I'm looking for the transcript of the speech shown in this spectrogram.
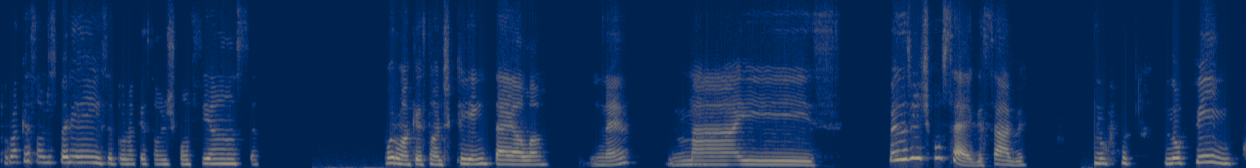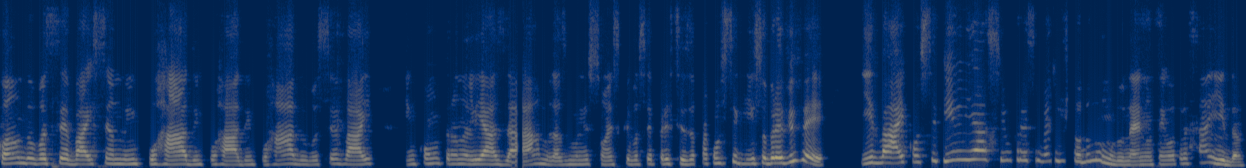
por uma questão de experiência, por uma questão de confiança, por uma questão de clientela, né? Mas, mas a gente consegue, sabe? No, no fim, quando você vai sendo empurrado, empurrado, empurrado, você vai encontrando ali as armas, as munições que você precisa para conseguir sobreviver. E vai conseguir, e é assim o crescimento de todo mundo, né? Não tem outra saída.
